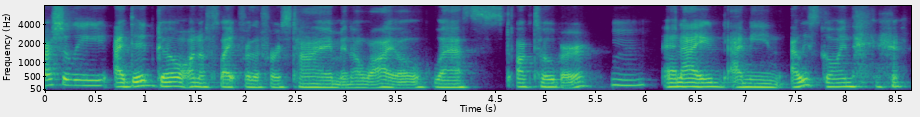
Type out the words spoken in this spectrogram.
Partially, I did go on a flight for the first time in a while last October. Mm. And I I mean, at least going there,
